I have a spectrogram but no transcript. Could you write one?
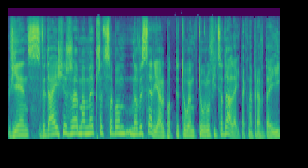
więc wydaje się, że mamy przed sobą nowy serial pod tytułem Turów i co dalej tak naprawdę i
